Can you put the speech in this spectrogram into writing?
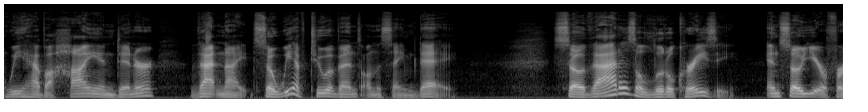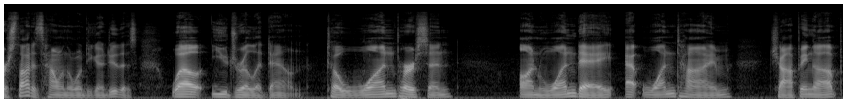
we have a high end dinner that night. So we have two events on the same day. So that is a little crazy. And so your first thought is, how in the world are you going to do this? Well, you drill it down to one person on one day at one time, chopping up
